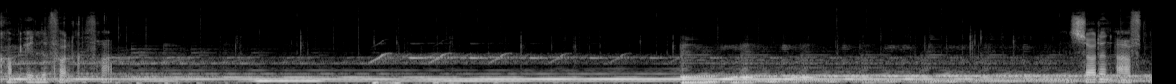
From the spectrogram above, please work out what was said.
kom elvefolket frem. Sådan aften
